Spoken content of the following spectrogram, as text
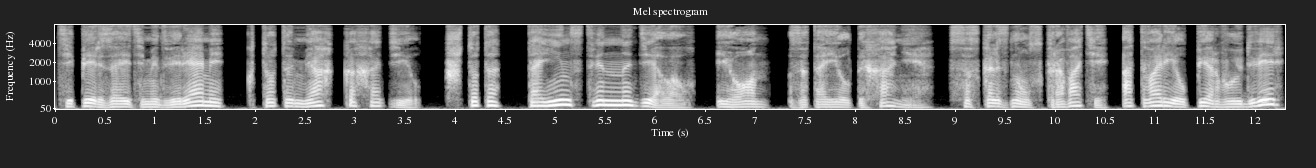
Теперь за этими дверями кто-то мягко ходил, что-то таинственно делал, и он затаил дыхание, соскользнул с кровати, отворил первую дверь,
